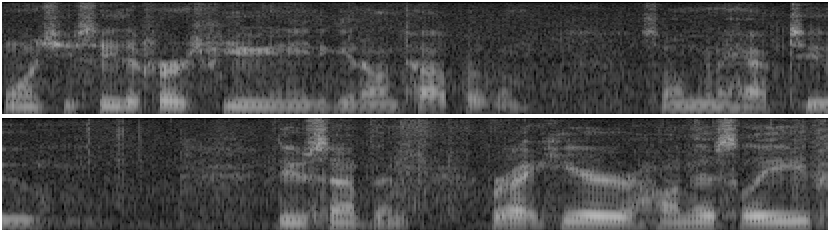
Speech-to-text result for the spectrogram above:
once you see the first few you need to get on top of them so I'm going to have to do something. Right here on this leaf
